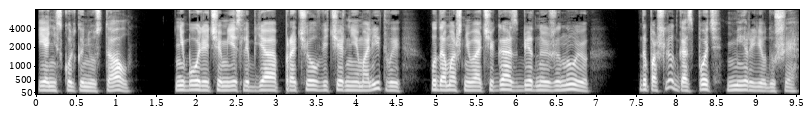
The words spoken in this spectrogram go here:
«Я нисколько не устал. Не более, чем если б я прочел вечерние молитвы у домашнего очага с бедной женою, да пошлет Господь мир ее душе».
